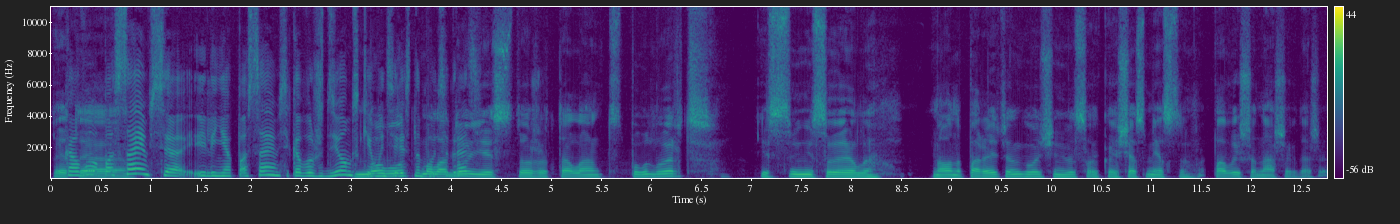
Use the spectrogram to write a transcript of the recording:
Кого это... опасаемся или не опасаемся, кого ждем, с кем ну, интересно вот будет молодой сыграть? есть тоже талант Пулверт из Венесуэлы. Но он по рейтингу очень высокое. Сейчас место повыше наших даже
